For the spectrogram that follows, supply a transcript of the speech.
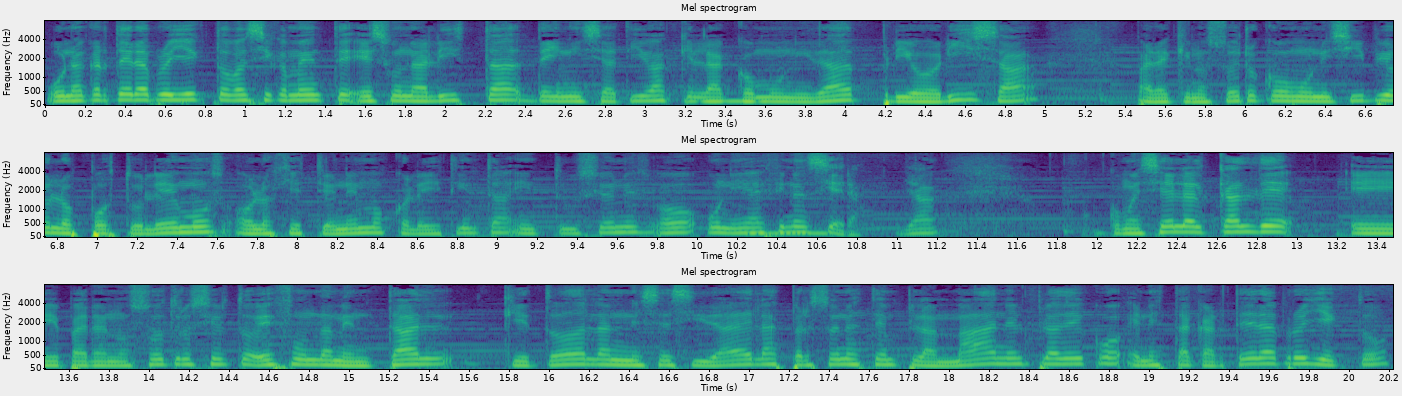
Una cartera de proyectos básicamente es una lista de iniciativas que la comunidad prioriza para que nosotros como municipio los postulemos o los gestionemos con las distintas instituciones o unidades financieras, ¿ya? Como decía el alcalde, eh, para nosotros, ¿cierto? Es fundamental que todas las necesidades de las personas estén plasmadas en el Pladeco, en esta cartera de proyectos,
